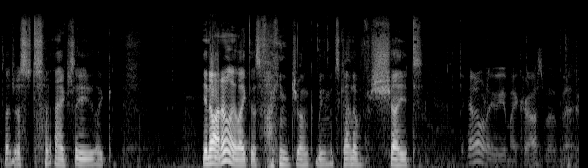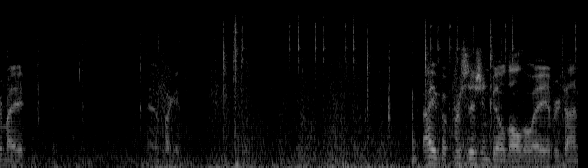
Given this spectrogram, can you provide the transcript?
Is that just actually like? You know, I don't really like this fucking junk beam. It's kind of shite. I kinda wanna go get my crossbow back, or my... Yeah, fuck it. I have a precision build all the way every time.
